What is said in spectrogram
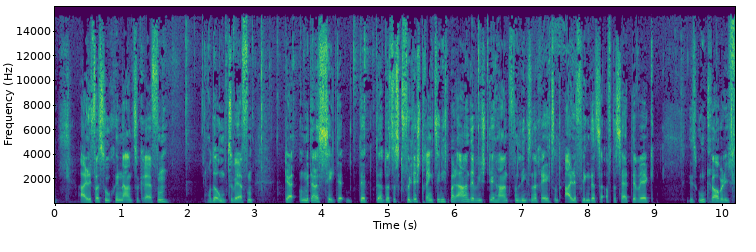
Alle versuchen ihn anzugreifen oder umzuwerfen. Der, und mit einer Sel der, der, der, du hast das Gefühl, der strengt sich nicht mal an, der wischt die Hand von links nach rechts und alle fliegen auf der Seite weg. Das ist unglaublich.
